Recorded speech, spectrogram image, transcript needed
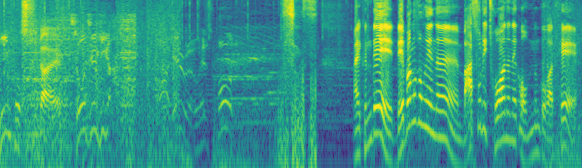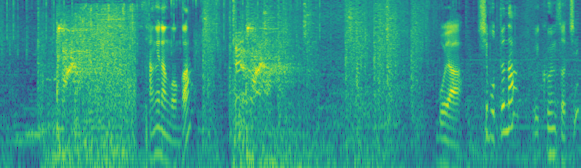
忍法 지랄 小獣戯画 아니 근데 내 방송에는 마술이 좋아하는 애가 없는 것 같아 당연한 건가? 뭐야 15 뜨나? 왜 그은 썼지?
